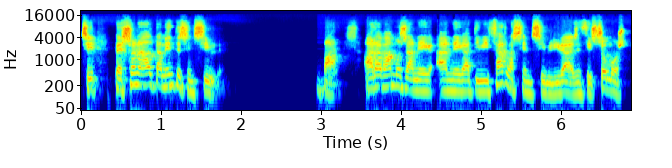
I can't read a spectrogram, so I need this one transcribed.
¿Sí? Persona altamente sensible. Vale, ahora vamos a, negativizar la sensibilidad, es decir, somos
